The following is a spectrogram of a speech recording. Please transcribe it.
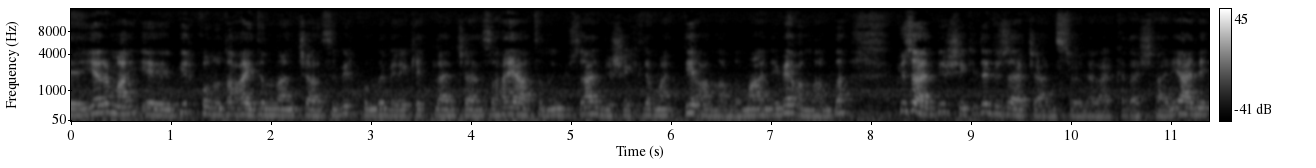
yarım ay e, bir konuda aydınlanacağınızı, bir konuda bereketleneceğinizi, hayatının güzel bir şekilde maddi anlamda, manevi anlamda güzel bir şekilde düzeleceğini söyler arkadaşlar. Yani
